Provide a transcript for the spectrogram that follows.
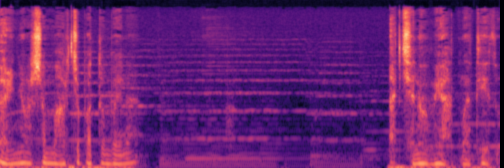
കഴിഞ്ഞ വർഷം മാർച്ച് പത്തൊമ്പതിന് അച്ഛനും അമ്മയും ആത്മഹത്യ ചെയ്തു.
